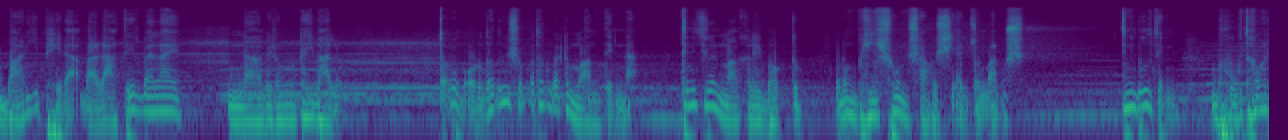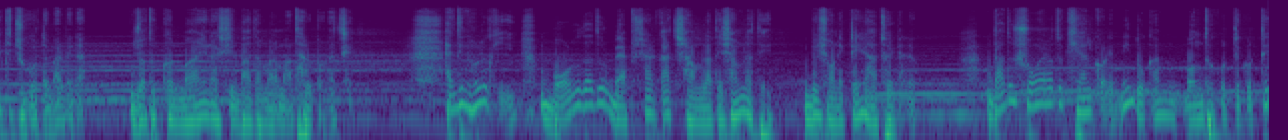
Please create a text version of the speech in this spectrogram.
বাড়ি ফেরা বা রাতের বেলায় না বেরোনোটাই ভালো। তবে বড় দাদু এসব কথা খুব একটা মানতেন না। তিনি ছিলেন মা কালীর ভক্ত এবং ভীষণ সাহসী একজন মানুষ। তিনি বলতেন, ভূত আমার কিছু করতে পারবে না। যতক্ষণ মায়ের আশীর্বাদ আমার মাথার উপর আছে। একদিন হলো কি, বড় দাদুর ব্যবসার কাজ সামলাতে সামলাতে বেশ অনেকটাই রাত হয়ে গেল। দাদু সময় মতো খেয়াল করেননি, দোকান বন্ধ করতে করতে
